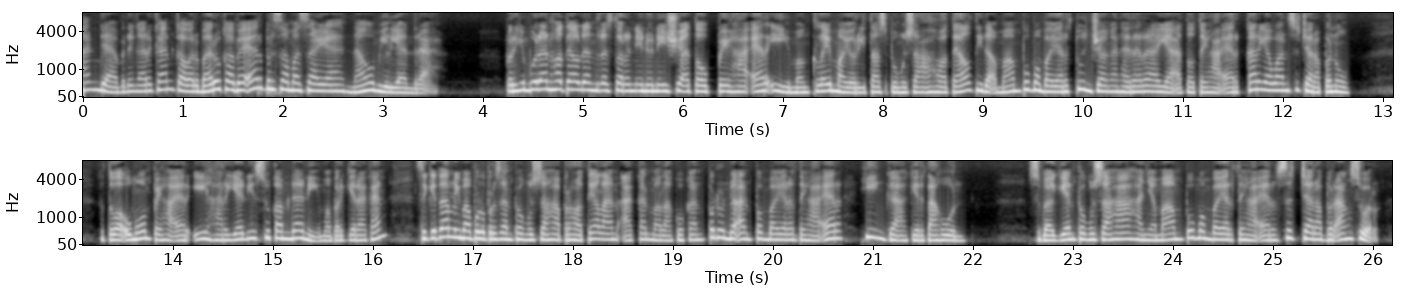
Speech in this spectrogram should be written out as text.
Anda mendengarkan kabar baru KBR bersama saya, Naomi Liandra. Perhimpunan Hotel dan Restoran Indonesia atau PHRI mengklaim mayoritas pengusaha hotel tidak mampu membayar tunjangan hari raya atau THR karyawan secara penuh. Ketua Umum PHRI Haryadi Sukamdani memperkirakan sekitar 50 persen pengusaha perhotelan akan melakukan penundaan pembayaran THR hingga akhir tahun. Sebagian pengusaha hanya mampu membayar THR secara berangsur –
